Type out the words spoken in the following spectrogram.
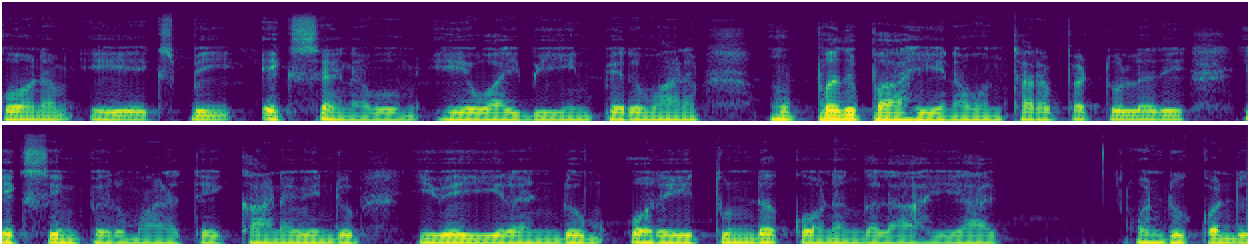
கோணம் ஏஎக்ஸ்பி எக்ஸ் எனவும் ஏஒய்பியின் பெருமானம் முப்பது பாகை எனவும் தரப்பட்டுள்ளது. எக்ஸின் பெருமானத்தை காண வேண்டும். இவை இரண்டும் ஒரே துண்ட கோணங்களாகையால் ஒன்றுக்கொண்டு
